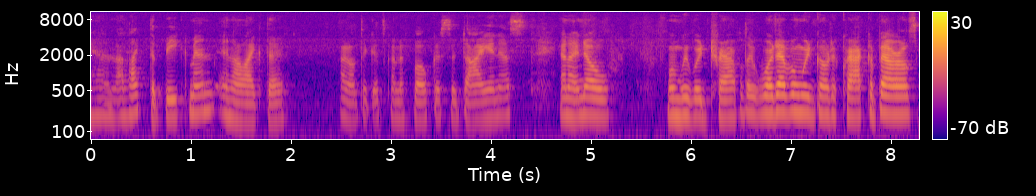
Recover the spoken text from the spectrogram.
And I like the Beekman, and I like the, I don't think it's going to focus, the Dionis. And I know when we would travel or whatever, when we'd go to Cracker Barrels,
